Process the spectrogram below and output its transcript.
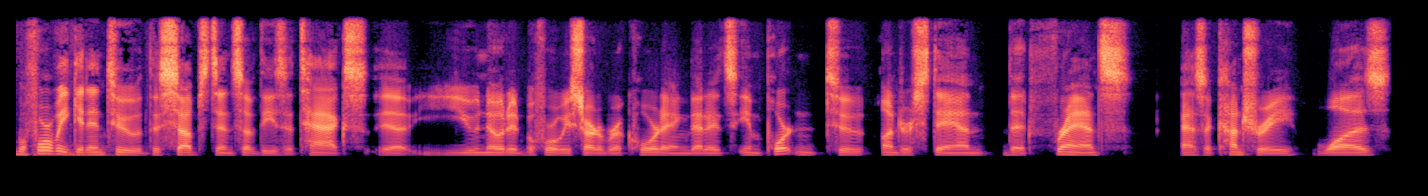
Before we get into the substance of these attacks, uh, you noted before we started recording that it's important to understand that France, as a country, was,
